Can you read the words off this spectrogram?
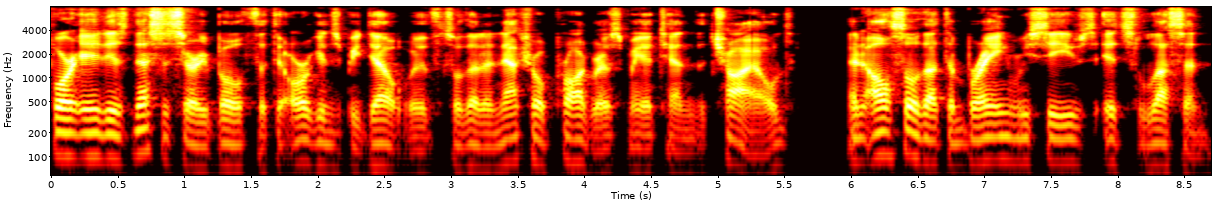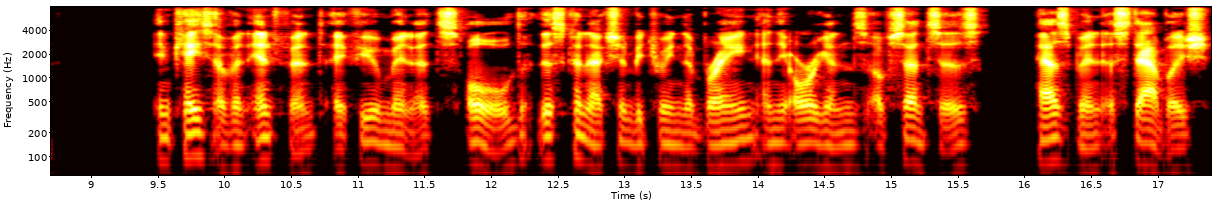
for it is necessary both that the organs be dealt with so that a natural progress may attend the child, and also that the brain receives its lesson. In case of an infant a few minutes old, this connection between the brain and the organs of senses has been established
